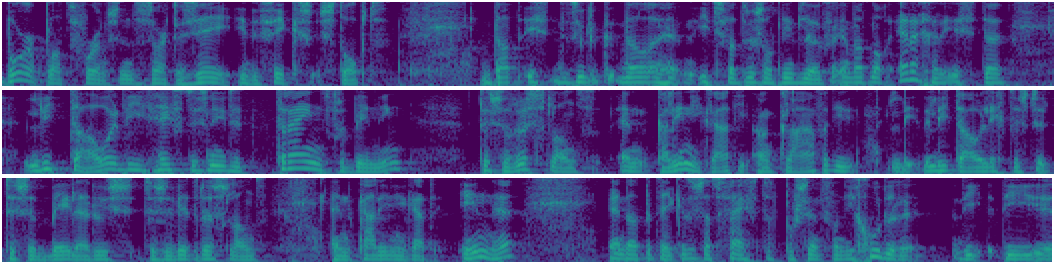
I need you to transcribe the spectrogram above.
boorplatforms in de Zwarte Zee in de fik stopt... dat is natuurlijk wel iets wat Rusland niet leuk vindt. En wat nog erger is, de Litouwen die heeft dus nu de treinverbinding tussen Rusland en Kaliningrad, die enclave. Die, Litouwen ligt dus tussen Belarus, tussen Wit-Rusland en Kaliningrad in. Hè? En dat betekent dus dat 50% van die goederen die, die uh,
